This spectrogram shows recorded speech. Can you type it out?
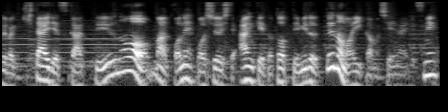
例えば聞きたいですかっていうのを、まあこうね、募集してアンケート取ってみるっていうのもいいかもしれないですね。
